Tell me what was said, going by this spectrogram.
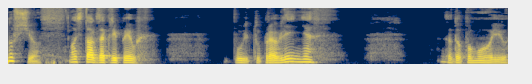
Ну що, ось так закріпив пульт управління за допомогою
